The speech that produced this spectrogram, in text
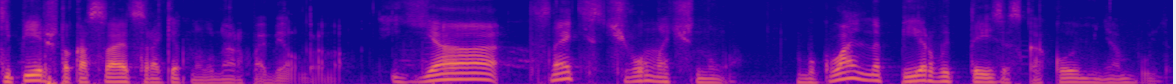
Теперь, что касается ракетного удара по Белгороду. Я, знаете, с чего начну? Буквально первый тезис, какой у меня будет.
